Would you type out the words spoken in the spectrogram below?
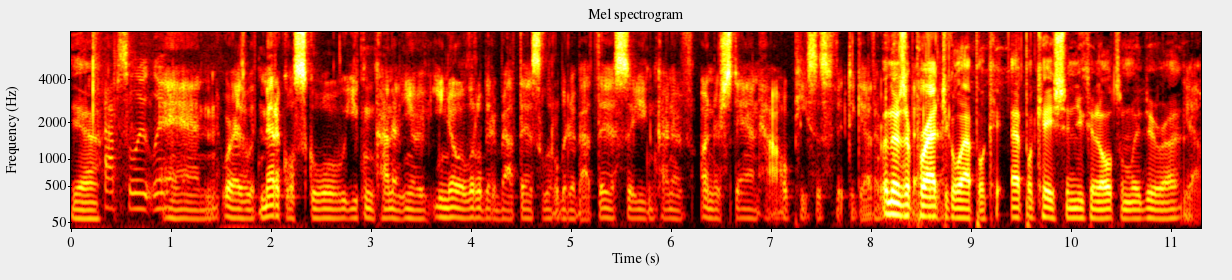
Yeah. Absolutely. And whereas with medical school, you can kind of, you know, you know a little bit about this, a little bit about this, so you can kind of understand how pieces fit together. And there's a better. practical applica- application you can ultimately do, right? Yeah.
